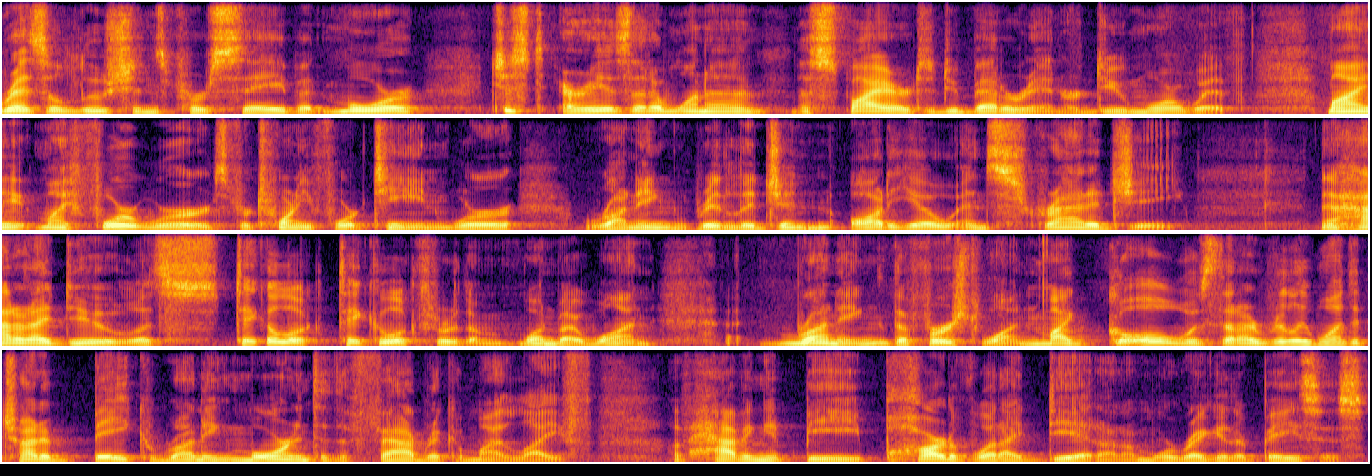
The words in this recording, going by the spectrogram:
resolutions per se, but more just areas that I want to aspire to do better in or do more with. My my four words for 2014 were running, religion, audio, and strategy. Now, how did I do? Let's take a look. Take a look through them one by one. Running, the first one. My goal was that I really wanted to try to bake running more into the fabric of my life of having it be part of what I did on a more regular basis.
